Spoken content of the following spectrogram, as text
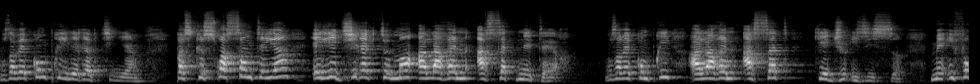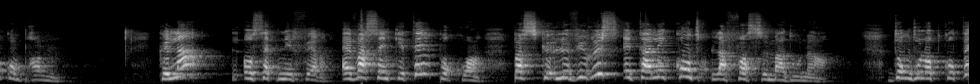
Vous avez compris les reptiliens. Parce que 61 est lié directement à la reine Asset Nether. Vous avez compris? À la reine Asset qui est Dieu Isis. Mais il faut comprendre que là, au cette néphère, elle va s'inquiéter. Pourquoi? Parce que le virus est allé contre la force Madonna. Donc de l'autre côté,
